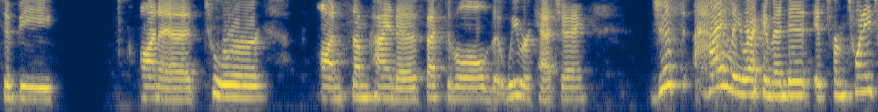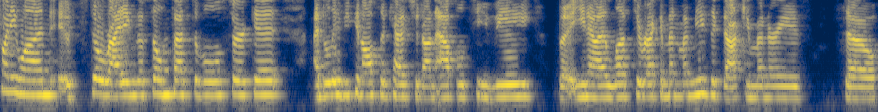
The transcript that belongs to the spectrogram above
to be on a tour on some kind of festival that we were catching. Just highly recommend it. It's from 2021. It's still riding the film festival circuit. I believe you can also catch it on Apple TV. But, you know, I love to recommend my music documentaries. So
